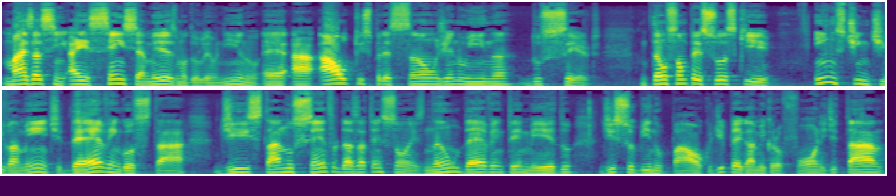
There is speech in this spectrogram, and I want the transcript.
Mas assim, a essência mesmo do leonino é a autoexpressão genuína do ser. Então são pessoas que instintivamente devem gostar de estar no centro das atenções, não devem ter medo de subir no palco, de pegar microfone, de estar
